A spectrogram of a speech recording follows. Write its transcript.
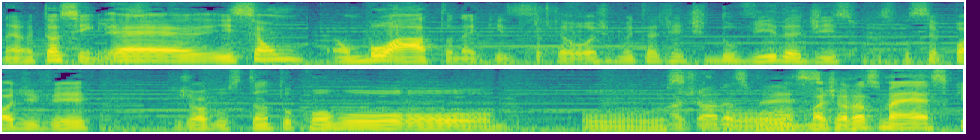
né? Então assim, isso. É, isso é, um, é um boato, né, que existe até hoje, muita gente duvida disso, você pode ver jogos tanto como o o Majora's, o Mask. Majora's Mask,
